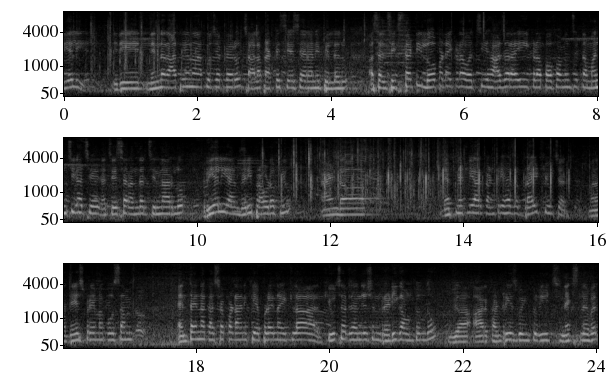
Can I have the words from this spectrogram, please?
రియలీ uh, ఇది నిన్న రాత్రి నాకు చెప్పారు చాలా ప్రాక్టీస్ చేశారని పిల్లలు. అసలు సిక్స్ థర్టీ లోపల ఇక్కడ వచ్చి హాజరయ్యి ఇక్కడ పర్ఫార్మెన్స్ ఇంత మంచిగా చే- చేశారు అందరు చిన్నారులు. Really I'm very proud of you and definitely our country has a bright future మన దేశ ప్రేమ కోసం ఎంతైనా కష్టపడడానికి ఎప్పుడైనా ఇట్లా ఫ్యూచర్ జనరేషన్ రెడీగా ఉంటుందో our country is going to reach next level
